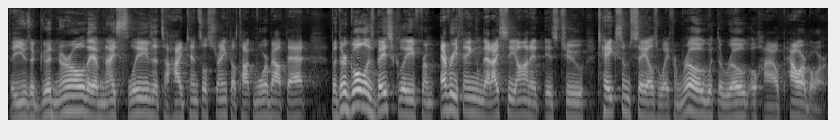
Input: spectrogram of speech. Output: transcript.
They use a good knurl. They have nice sleeves. It's a high tensile strength. I'll talk more about that. But their goal is basically from everything that I see on it is to take some sales away from Rogue with the Rogue Ohio Power Bar.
